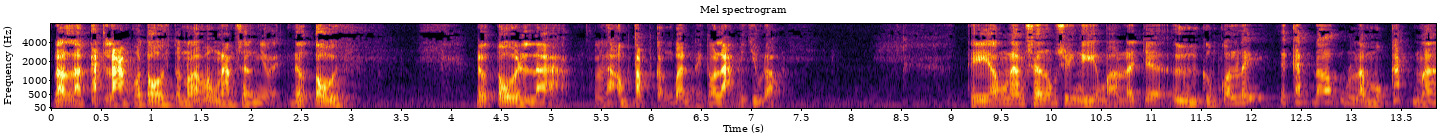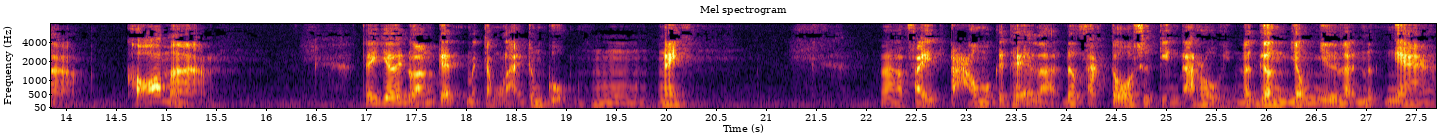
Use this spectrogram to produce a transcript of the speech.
đó là cách làm của tôi. Tôi nói với ông Nam Sơn như vậy. Nếu tôi nếu tôi là là ông Tập Cận Bình thì tôi làm cái chiêu đó. Thì ông Nam Sơn ông suy nghĩ ông bảo là chứ ừ cũng có lý. Cái cách đó cũng là một cách mà khó mà thế giới đoàn kết mà chống lại Trung Quốc ngay. À, phải tạo một cái thế là de facto sự kiện đã rồi. Nó gần giống như là nước Nga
